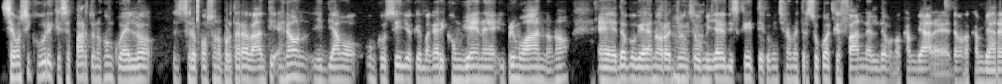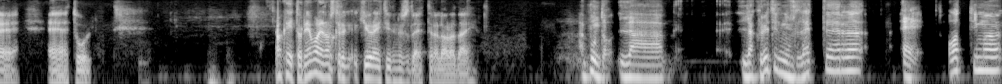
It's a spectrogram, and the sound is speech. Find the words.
Siamo sicuri che se partono con quello se lo possono portare avanti e non gli diamo un consiglio che magari conviene il primo anno, no? E dopo che hanno raggiunto no, esatto. un migliaio di iscritti e cominciano a mettere su qualche funnel, devono cambiare, devono cambiare eh, tool. Ok, torniamo alle nostre okay. curated newsletter, allora dai. Appunto, la, la curated newsletter è ottima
